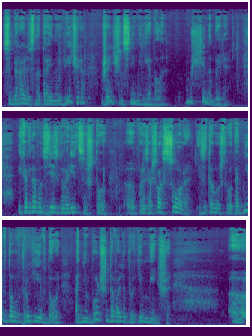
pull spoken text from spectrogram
собирались на тайную вечерю, женщин с ними не было. Мужчины были. И когда вот здесь говорится, что э, произошла ссора из-за того, что вот одни вдовы, другие вдовы, одним больше давали, другим меньше. Э,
